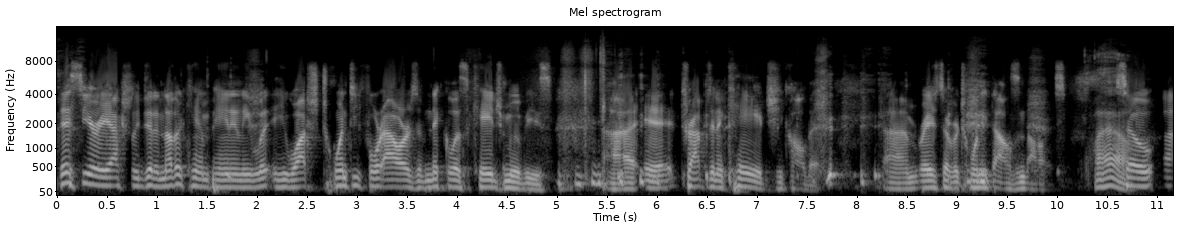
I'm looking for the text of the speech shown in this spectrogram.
this year, he actually did another campaign, and he li- he watched 24 hours of Nicolas Cage movies. Uh, it, Trapped in a cage, he called it. Um, raised over twenty thousand dollars. Wow! So uh,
